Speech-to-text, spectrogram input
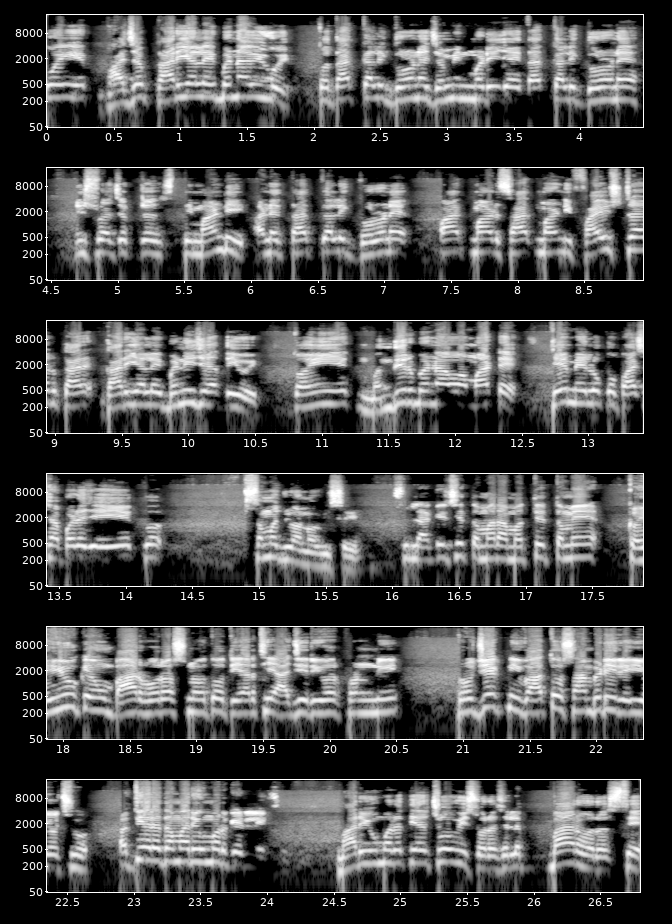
કોઈ ભાજપ કાર્યાલય બનાવ્યું હોય, તો તાત્કાલિક ધોરણે જમીન મળી જાય, તાત્કાલિક ધોરણે ઇન્ફ્રાસ્ટ્રક્ચરથી માંડી અને તાત્કાલિક ધોરણે પાંચ માળ, સાત માળની ફાઇવ સ્ટાર કાર્યાલય બની જતી હોય, તો અહીં એક મંદિર બનાવવા માટે કેમ એ લોકો પાછા પડે છે? એ એક સમજવાનો વિષય. શું લાગે છે તમારા મતે તમે કહ્યું કે હું બાર વર્ષનો હતો ત્યારથી આજે રિવરફ્રન્ટની પ્રોજેક્ટની વાતો સાંભળી રહ્યો છું. અત્યારે તમારી ઉંમર કેટલી છે? મારી ઉંમર અત્યારે ચોવીસ વર્ષ એટલે બાર વર્ષ છે.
